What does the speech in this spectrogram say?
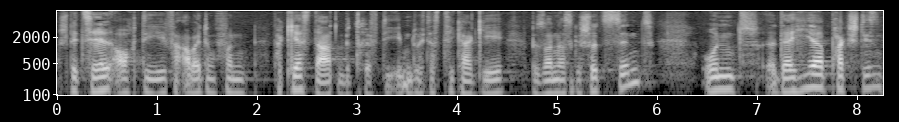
speziell auch die Verarbeitung von Verkehrsdaten betrifft, die eben durch das TKG besonders geschützt sind. Und äh, der hier praktisch diesen,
